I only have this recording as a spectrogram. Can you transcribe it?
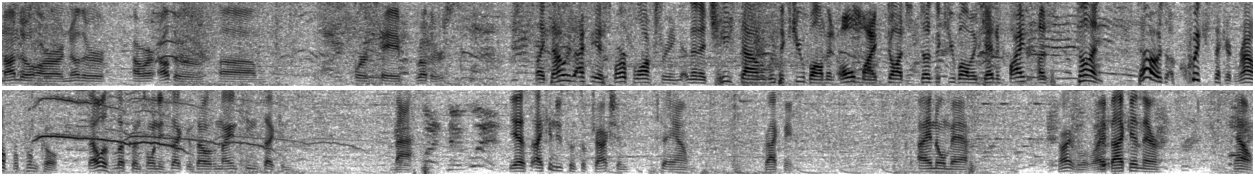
Nando are another our other um, Fuerte brothers. Like, that was actually a smart block string and then a chase down with a Q-bomb. And oh my god, just does the Q-bomb again and finds a stun. That was a quick second round for Poongko. That was less than 20 seconds. That was 19 seconds. Math. Yes, I can do some subtraction. Damn. Rack me. I know math. All right, well, right back in there. Now,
